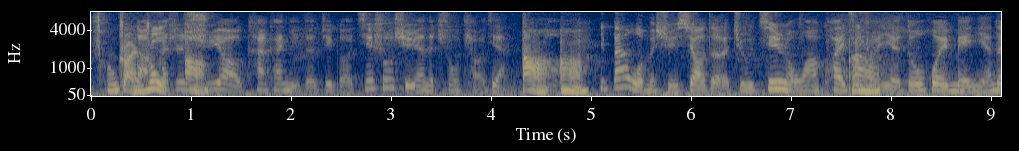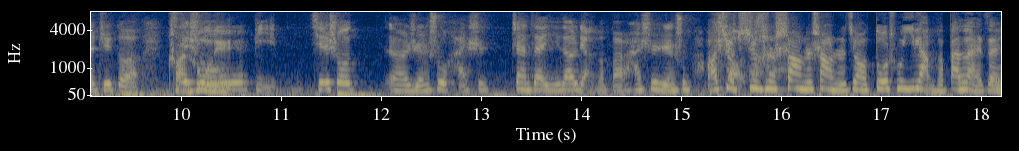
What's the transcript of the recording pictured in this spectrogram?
成功呢？转入还是啊需要看看你的这个接收学院的这种条件。啊啊一般我们学校的就是金融啊、会计啊专业都会每年的这个接收比接收呃人数还是站在一到两个班儿，还是人数不啊，就就是上着上着就要多出一两个班来，再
